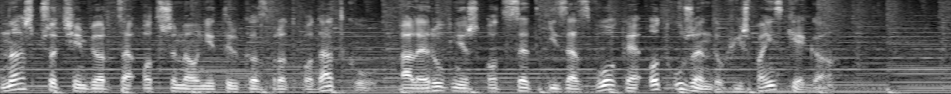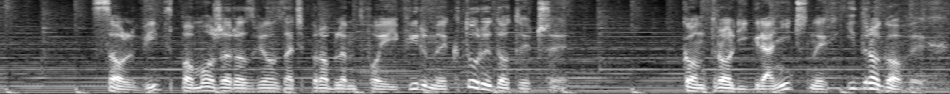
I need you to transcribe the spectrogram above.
nasz przedsiębiorca otrzymał nie tylko zwrot podatku, ale również odsetki za zwłokę od urzędu hiszpańskiego. Solvit pomoże rozwiązać problem Twojej firmy, który dotyczy kontroli granicznych i drogowych,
